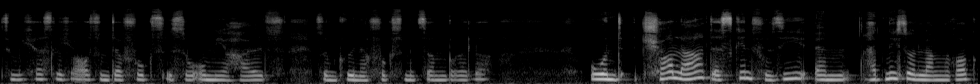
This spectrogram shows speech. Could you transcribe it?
ziemlich hässlich aus. Und der Fuchs ist so um ihr Hals. So ein grüner Fuchs mit Sonnenbrille. Und Cholla, der Skin für sie, ähm, hat nicht so einen langen Rock,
